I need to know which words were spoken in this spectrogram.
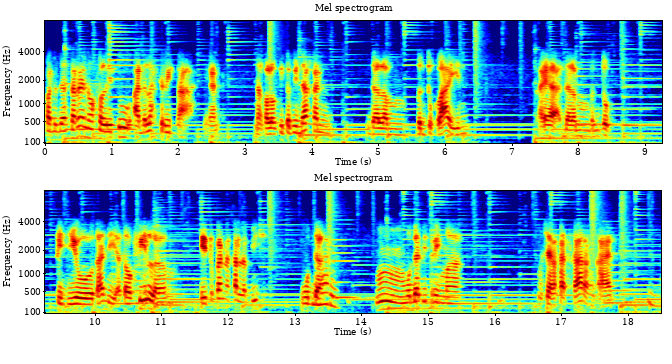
pada dasarnya novel itu adalah cerita ya kan? Nah kalau kita pindahkan dalam bentuk lain kayak dalam bentuk video tadi atau film itu kan akan lebih mudah. Hmm, mudah diterima masyarakat sekarang kan. Hmm.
